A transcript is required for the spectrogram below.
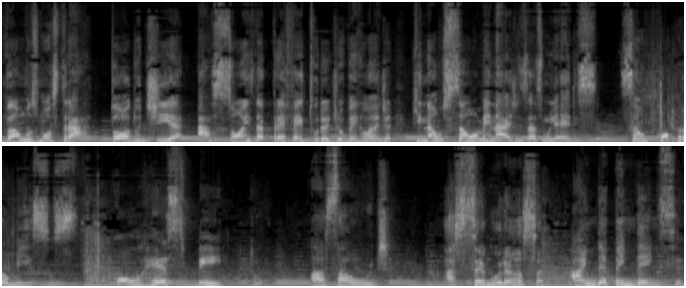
vamos mostrar todo dia ações da Prefeitura de Uberlândia que não são homenagens às mulheres. São compromissos com o respeito à saúde, à segurança, à independência,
